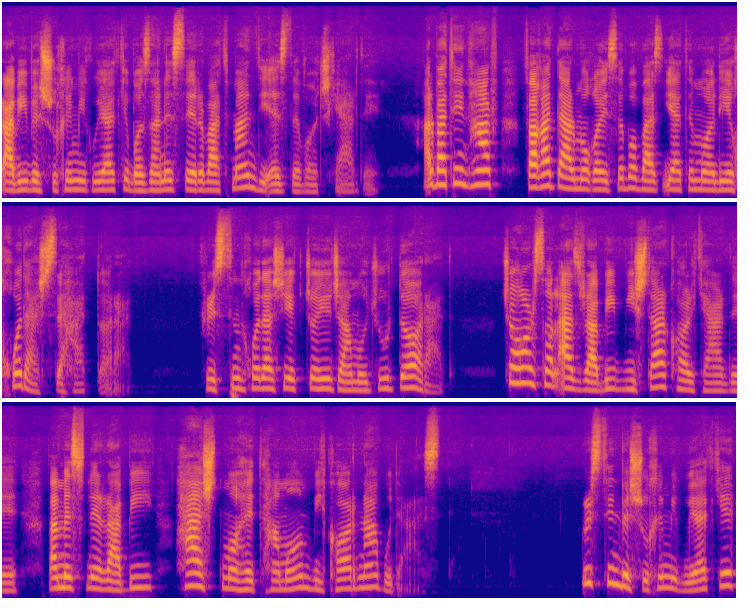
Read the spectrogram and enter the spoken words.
ربی به شوخی می گوید که با زن ثروتمندی ازدواج کرده. البته این حرف فقط در مقایسه با وضعیت مالی خودش صحت دارد. کریستین خودش یک جای جمع جور دارد. چهار سال از ربی بیشتر کار کرده و مثل ربی هشت ماه تمام بیکار نبوده است. کریستین به شوخی می‌گوید که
